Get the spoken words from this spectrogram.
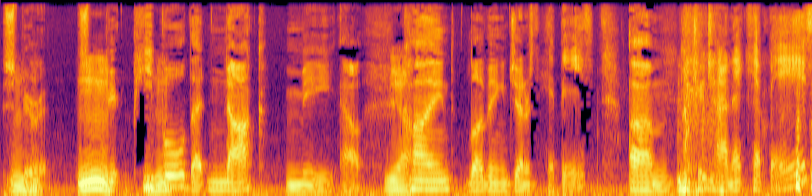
spirit. Mm-hmm. Spi- people that knock me out. Yeah. Kind, loving, generous hippies. Um, Teutonic hippies.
